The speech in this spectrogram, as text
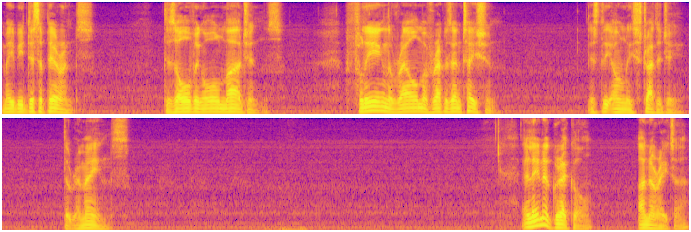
Maybe disappearance, dissolving all margins, fleeing the realm of representation, is the only strategy that remains. Elena Greco, a narrator,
